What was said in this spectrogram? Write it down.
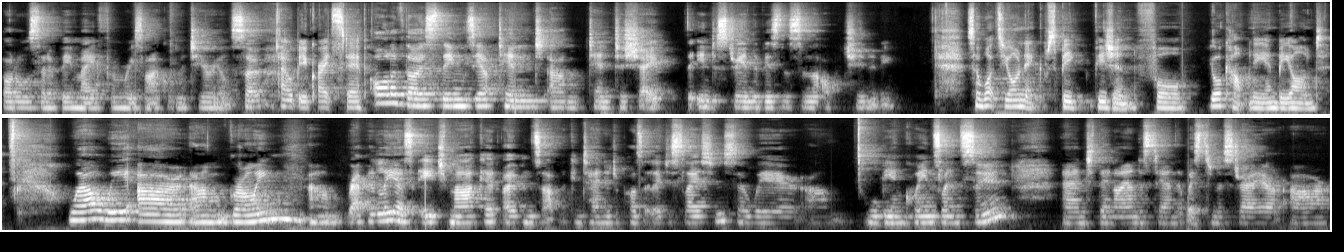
bottles that have been made from recycled materials. So that would be a great step. All of those things, yep, tend um, tend to shape the industry and the business and the opportunity. So, what's your next big vision for your company and beyond? Well, we are um, growing um, rapidly as each market opens up the container deposit legislation. So we're um, we'll be in Queensland soon, and then I understand that Western Australia are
